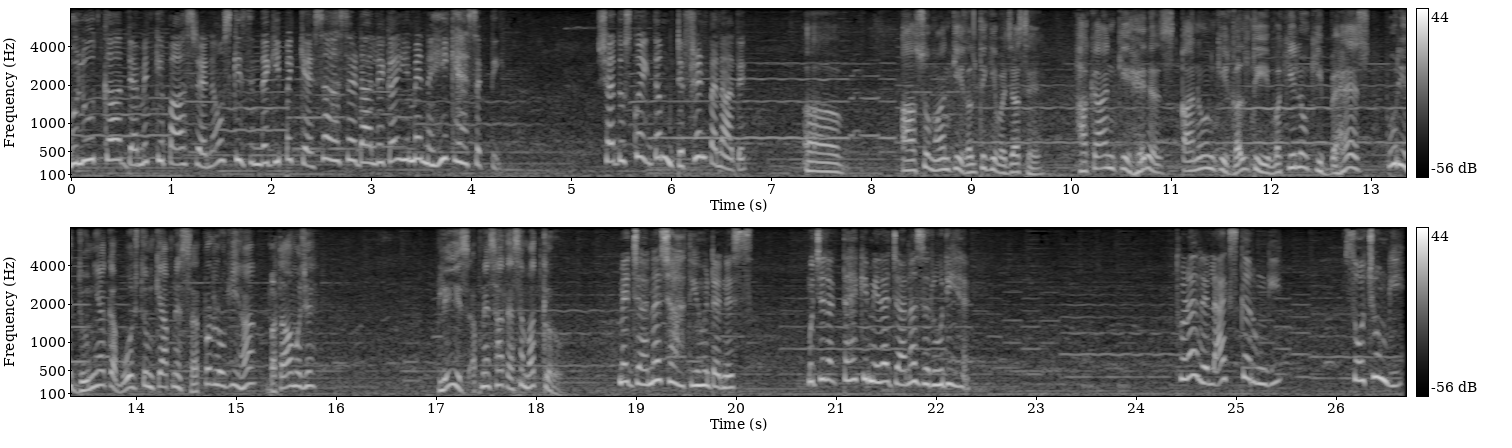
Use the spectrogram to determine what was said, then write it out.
बुलूद का डेमित के पास रहना उसकी ज़िंदगी पर कैसा असर डालेगा ये मैं नहीं कह सकती। शायद उसको एकदम डिफरेंट बना दे। आ, आसुमान की गलती की वजह से हकान की हिरस कानून की गलती वकीलों की बहस पूरी दुनिया का बोझ तुम क्या अपने सर पर लोगी हाँ? बताओ मुझे। प्लीज़ अपने साथ ऐसा मत करो। मैं जाना चाहती हूँ डेनिस। मुझे लगता है कि मेरा जाना ज़रूरी है। थोड़ा रिलैक्स करूँगी सोचूँगी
